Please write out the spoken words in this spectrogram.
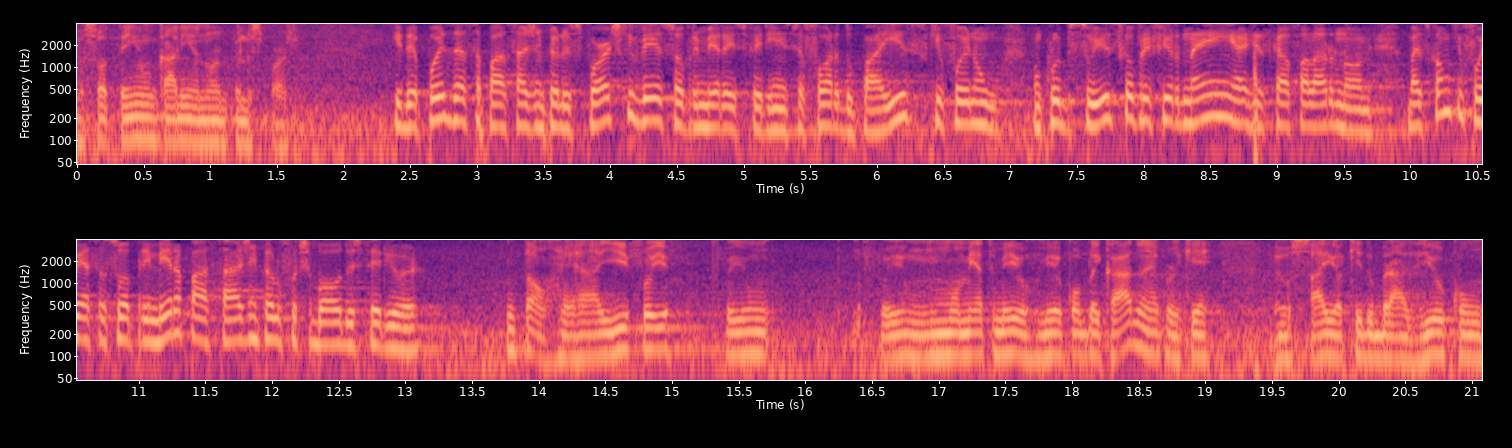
eu só tenho um carinho enorme pelo esporte. E depois dessa passagem pelo esporte, que veio a sua primeira experiência fora do país, que foi num, num, clube suíço, que eu prefiro nem arriscar falar o nome. Mas como que foi essa sua primeira passagem pelo futebol do exterior? Então, é, aí foi, foi, um, foi um momento meio, meio complicado, né? Porque eu saio aqui do Brasil com,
